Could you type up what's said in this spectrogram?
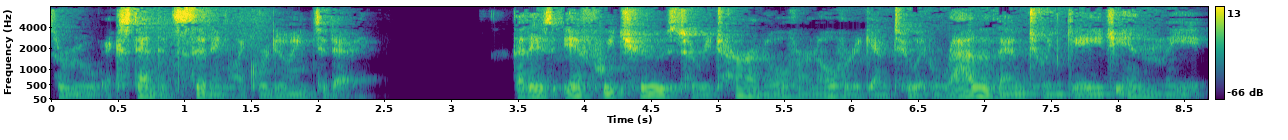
through extended sitting like we're doing today. That is, if we choose to return over and over again to it rather than to engage in the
